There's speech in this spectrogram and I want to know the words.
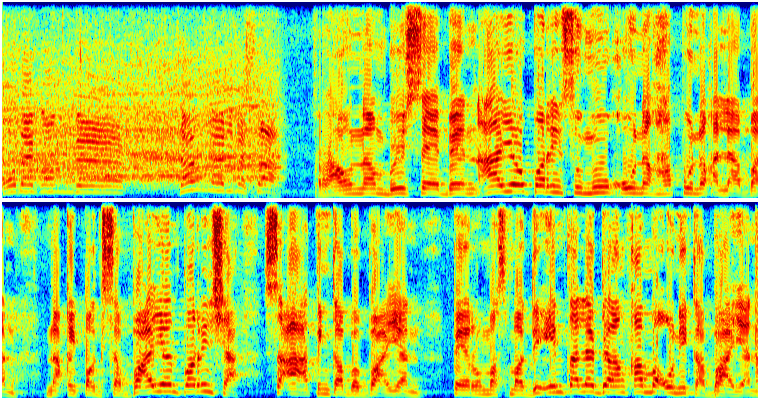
東大ゴングダウンがありました Round number 7, ayaw pa rin sumuko ng hapon na kalaban. Nakipagsabayan pa rin siya sa ating kababayan. Pero mas madiin talaga ang kamao ni kabayan.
